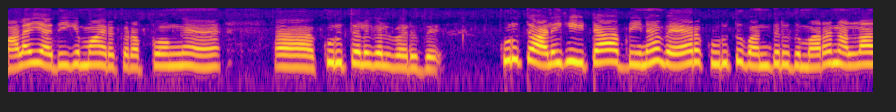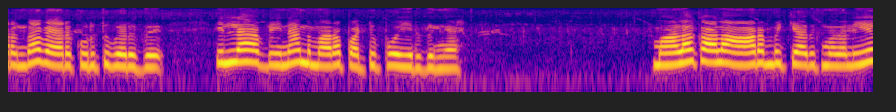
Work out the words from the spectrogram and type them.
மழை அதிகமாக இருக்கிறப்போங்க குருத்தலுகள் வருது. குருத்து அழுகிட்டா அப்படின்னா வேறு குருத்து வந்துடுது மரம் நல்லா இருந்தால் வேறு குருத்து வருது. இல்லை அப்படின்னா அந்த மரம் பட்டு போயிடுதுங்க மழை காலம் ஆரம்பிக்காதுக்கு முதலையே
